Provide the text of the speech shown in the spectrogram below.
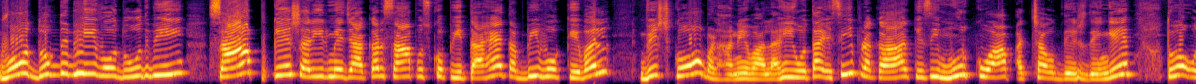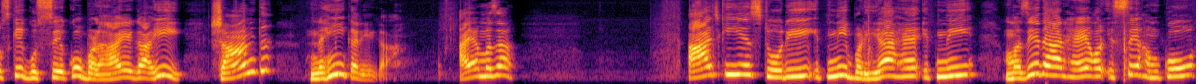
वो दुग्ध भी, वो दूध भी सांप के शरीर में जाकर सांप उसको पीता है, तब भी वो केवल विष को बढ़ाने वाला ही होता है। इसी प्रकार किसी मूर्ख को आप अच्छा उपदेश देंगे तो उसके गुस्से को बढ़ाएगा ही, शांत नहीं करेगा। आया मज़ा? आज की ये स्टोरी इतनी बढ़िया है, इतनी मज़ेदार है और इससे हमको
